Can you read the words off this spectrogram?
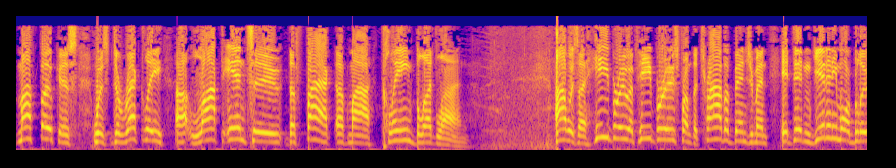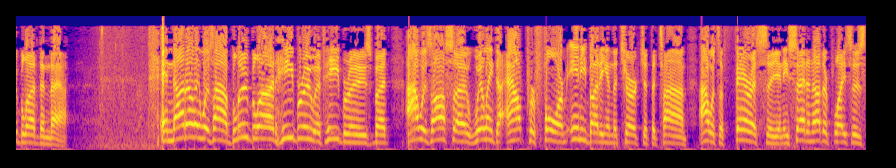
my focus was directly uh, locked into the fact of my clean bloodline. I was a Hebrew of Hebrews from the tribe of Benjamin. It didn't get any more blue blood than that. And not only was I a blue blood Hebrew of Hebrews, but I was also willing to outperform anybody in the church at the time. I was a Pharisee, and he said in other places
